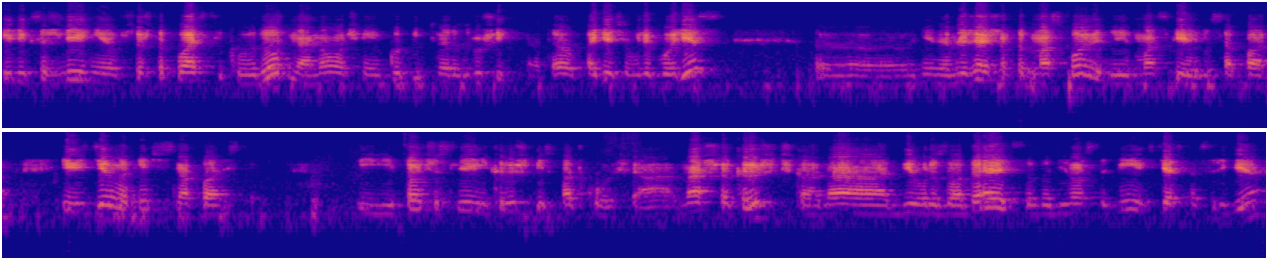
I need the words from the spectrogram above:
Или, к сожалению, все, что пластиковое удобно, оно очень губительно, разрушительно. Да? Вы пойдете в любой лес, э, не знаю, в ближайшем Подмосковье, да в Москве, в лесопарк, и везде вы наткнетесь на пластик. И в том числе и крышки из-под кофе. А наша крышечка, она биоразлагается за 90 дней в естественной среде.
